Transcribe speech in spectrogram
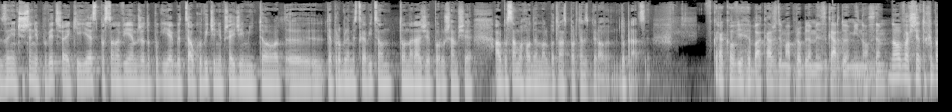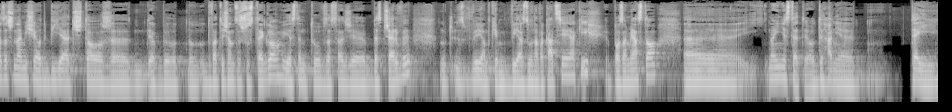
zanieczyszczenie powietrza, jakie jest, postanowiłem, że dopóki jakby całkowicie nie przejdzie mi to yy, te problemy problemy z trawicą, to na razie poruszam się albo samochodem, albo transportem zbiorowym do pracy. W Krakowie chyba każdy ma problemy z gardłem i nosem. No właśnie, to chyba zaczyna mi się odbijać to, że jakby od 2006 jestem tu w zasadzie bez przerwy, no, z wyjątkiem wyjazdów na wakacje jakichś poza miasto. E, no i niestety, oddychanie tej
